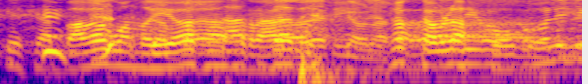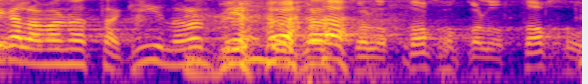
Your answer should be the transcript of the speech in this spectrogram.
Que se apaga cuando Se llevas apaga. un rato. Eso es que hablas Digo, poco, ¿Cómo le llega la mano hasta aquí? No lo entiendo. o sea, Con los ojos, con los ojos.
